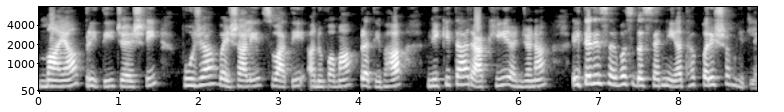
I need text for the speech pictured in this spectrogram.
माया प्रीती जयश्री पूजा वैशाली स्वाती अनुपमा प्रतिभा निकिता राखी रंजना इत्यादी सर्व सदस्यांनी अथक परिश्रम घेतले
